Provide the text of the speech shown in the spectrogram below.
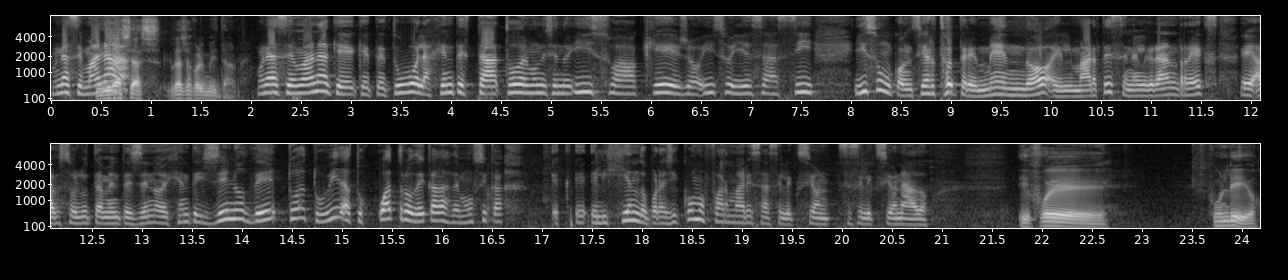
Una semana. gracias, gracias por invitarme. Una semana que, te tuvo, la gente está, todo el mundo diciendo, hizo aquello, hizo y es así. Hizo un concierto tremendo el martes en el Gran Rex, eh, absolutamente lleno de gente y lleno de toda tu vida, tus cuatro décadas de música, eh, eh, eligiendo por allí. ¿Cómo fue armar esa selección, ese seleccionado? Y fue, fue un lío.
